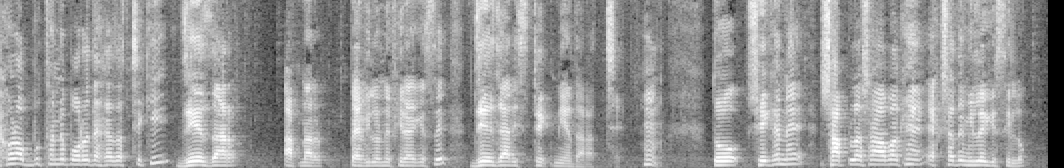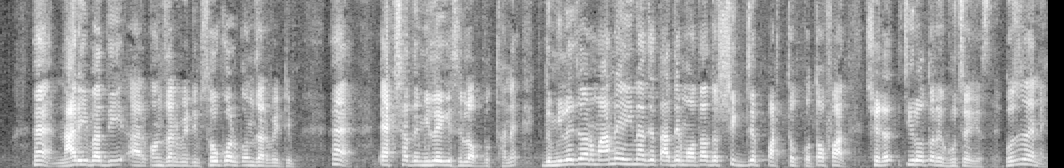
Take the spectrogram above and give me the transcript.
এখন অভ্যুত্থানের পরে দেখা যাচ্ছে কি যে যার আপনার প্যাভিলনে ফিরে গেছে যে যার স্টেক নিয়ে দাঁড়াচ্ছে। হুম। তো সেখানে শাপলা শাহবাগ হ্যাঁ একসাথে মিলে গেছিল। হ্যাঁ নারীবাদী আর কনজারভেটিভ সোকল কনজারভেটিভ হ্যাঁ একসাথে মিলে গেছিল অভ্যুত্থানে। কিন্তু মিলে যাওয়ার মানে এই না যে তাদের মতাদর্শিক যে পার্থক্য তফাত সেটা চিরতরে ঘুচে গেছে। বুঝে যায় নাই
